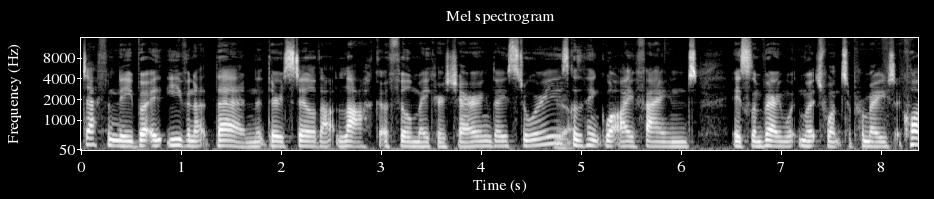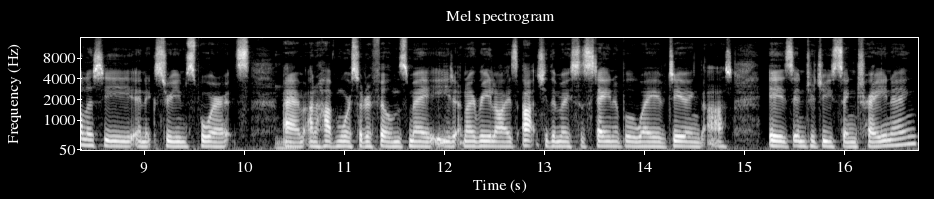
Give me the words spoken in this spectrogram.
Definitely, but even at then, there's still that lack of filmmakers sharing those stories. Because yeah. I think what I found is I'm very much want to promote equality in extreme sports mm. um, and have more sort of films made. And I realise actually the most sustainable way of doing that is introducing training.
